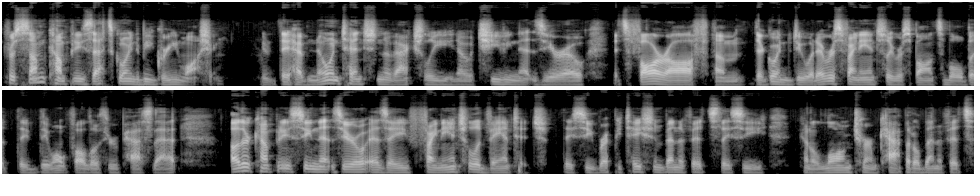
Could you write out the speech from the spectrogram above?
For some companies, that's going to be greenwashing. They have no intention of actually, you know, achieving net zero. It's far off. Um, they're going to do whatever is financially responsible, but they, they won't follow through past that. Other companies see net zero as a financial advantage. They see reputation benefits, they see kind of long term capital benefits.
